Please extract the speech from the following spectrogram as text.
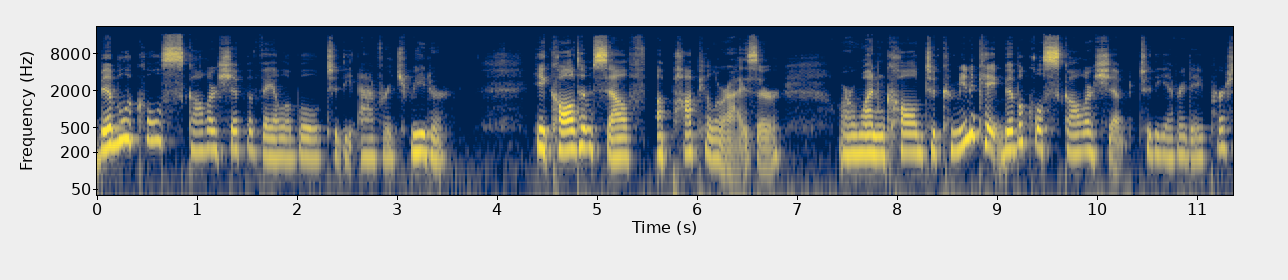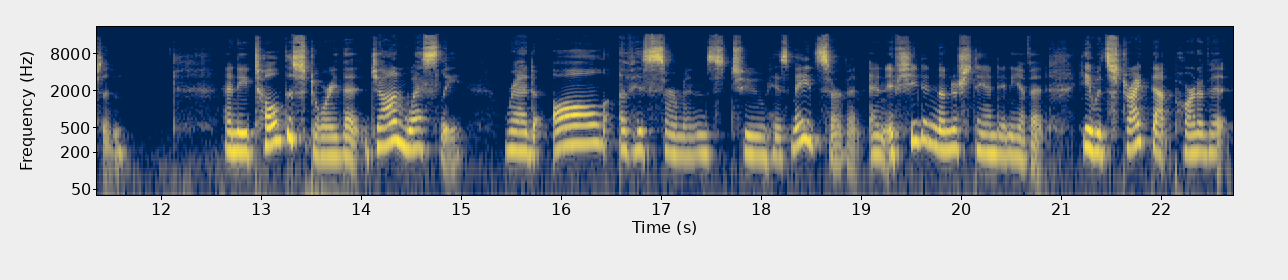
biblical scholarship available to the average reader. He called himself a popularizer, or one called to communicate biblical scholarship to the everyday person and he told the story that John Wesley read all of his sermons to his maidservant, and if she didn't understand any of it, he would strike that part of it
